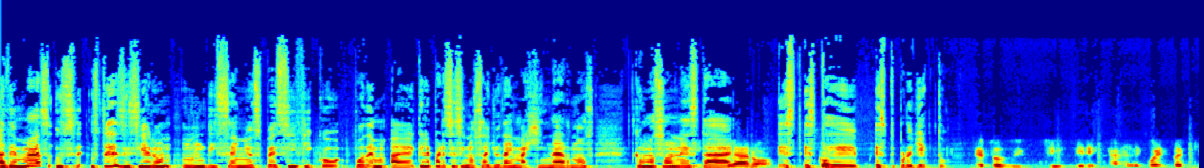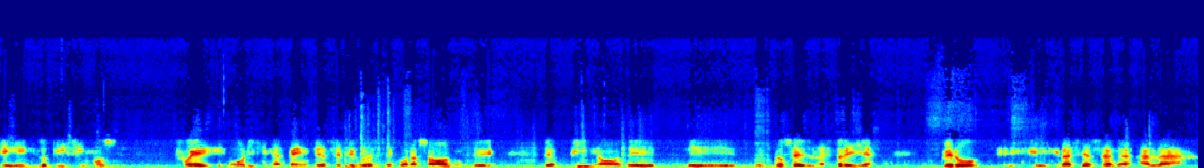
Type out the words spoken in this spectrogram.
Además, ustedes hicieron un diseño específico. Podemos, ah, ¿Qué le parece si nos ayuda a imaginarnos cómo son esta, este, este, proyecto? Esto, sí, mire, háganle cuenta que lo que hicimos fue originalmente hacer figuras de corazón, de, un pino, de, no sé, de una estrella, pero eh, gracias a la, a la,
